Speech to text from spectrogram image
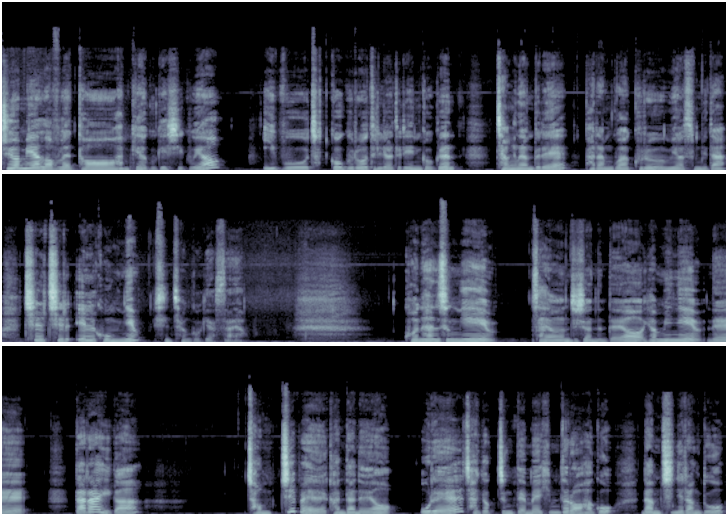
주현미의 Love Letter 함께하고 계시고요. 2부 첫 곡으로 들려드린 곡은 장남들의 바람과 구름이었습니다. 7710님 신청곡이었어요. 권한숙님 사연 주셨는데요. 현미님, 네. 딸아이가 점집에 간다네요. 올해 자격증 때문에 힘들어하고 남친이랑도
